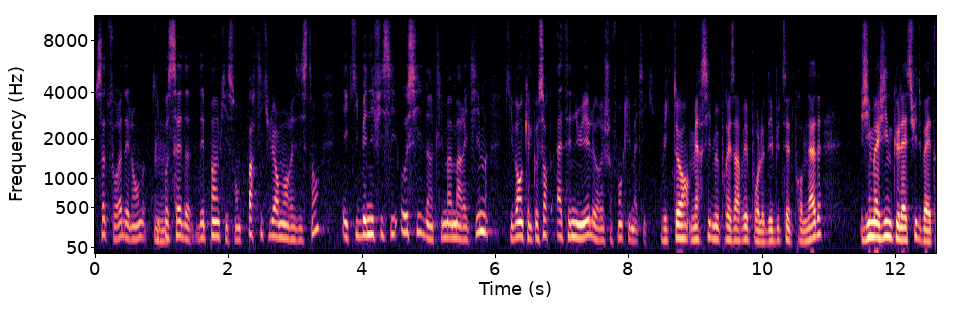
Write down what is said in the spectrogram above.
cette forêt des Landes, qui mhm. possède des pins qui sont particulièrement résistants et qui bénéficie aussi d'un climat maritime qui va en quelque sorte atténuer le réchauffement climatique. Victor, merci de me préserver pour le début de cette promenade. J'imagine que la suite va être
